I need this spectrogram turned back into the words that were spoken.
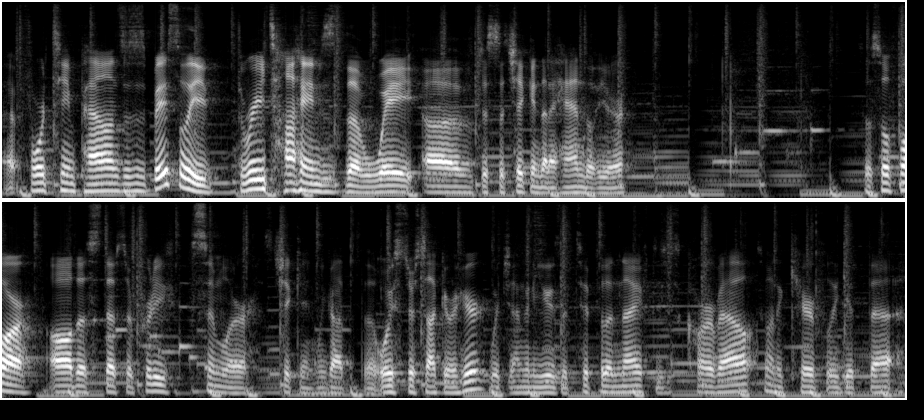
at 14 pounds, this is basically three times the weight of just the chicken that I handle here. So, so far, all the steps are pretty similar chicken. We got the oyster sake right here, which I'm gonna use the tip of the knife to just carve out. Just wanna carefully get that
